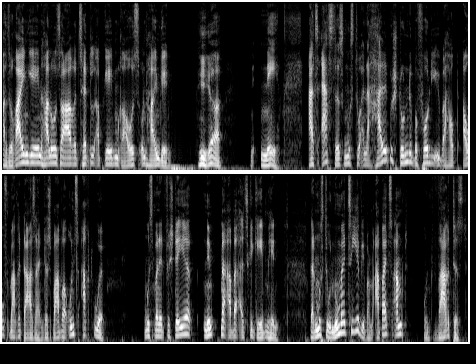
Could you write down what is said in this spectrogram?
Also reingehen, Hallo Sare, Zettel abgeben, raus und heimgehen. Ja. Nee. Als erstes musst du eine halbe Stunde, bevor die überhaupt aufmache, da sein. Das war bei uns 8 Uhr. Muss man nicht verstehen, nimmt man aber als gegeben hin. Dann musst du eine Nummer ziehen, wie beim Arbeitsamt, und wartest.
